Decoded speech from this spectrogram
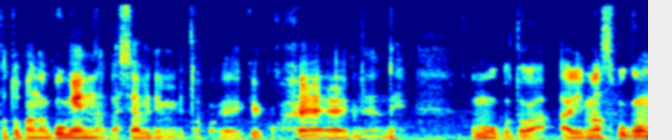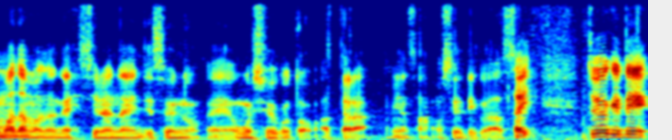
言葉の語源なんか調べてみると、えー、結構、へえみたいなね、思うことがあります。僕もまだまだね、知らないんで、そういうの、えー、面白いことあったら皆さん教えてください。というわけで、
